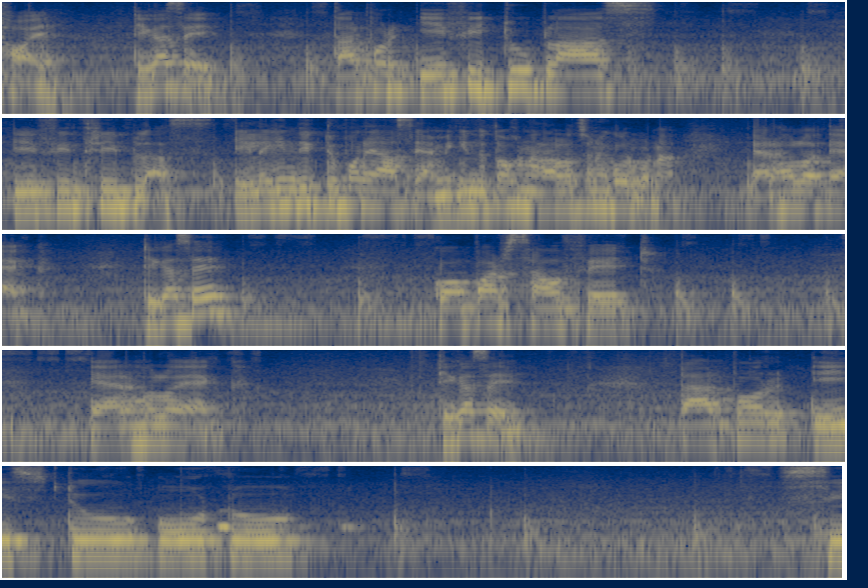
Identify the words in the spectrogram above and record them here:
ছয়, ঠিক আছে? তারপর Fe two plus Fe three plus এগুলো কিন্তু একটু পরে আসে আমি কিন্তু তখন আর আলোচনা করব না। এর হলো এক, ঠিক আছে? কপার সালফেট এর হলো এক, ঠিক আছে? তারপর H two O two C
